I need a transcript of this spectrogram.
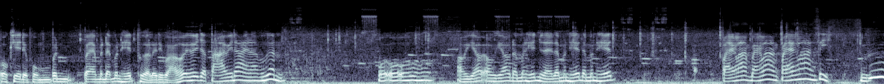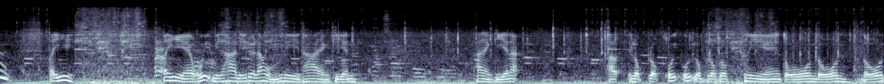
โอเค เดี๋ยวผมเป็นแปลงเป็นไดมอนเฮดเผื่อเลยดีกว่า เฮ้ยเฮ้ยจะตายไม่ได้นะเพื่อน โอ้ยโอ้ยโอ้ยเอาอีกแล้วเอาอีกแล้วไดมอนเฮดอยู่ไหนไดมอนเฮดไดมอนเฮดแปลงร่างแปลงร่างแปลงร่างสิตีตีไงอุ้ยมีท่านี้ด้วยนะผมนี่ท่าอย่างเกียนท่าอย่างเกียนอะ หลบหลบอุ้ยอุ้ยหลบหลบหลบนี่ไงโดนโดนโดน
